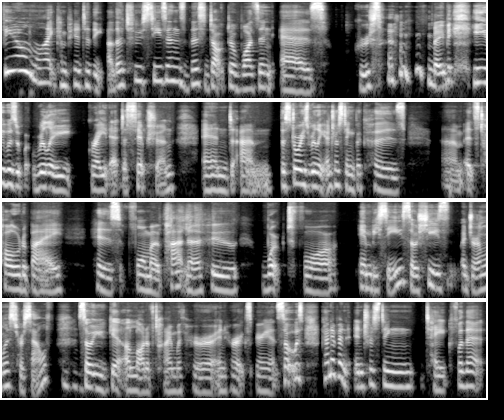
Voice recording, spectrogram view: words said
feel like compared to the other two seasons, this doctor wasn't as gruesome. Maybe he was really great at deception, and um, the story's really interesting because um, it's told by his former partner who worked for NBC. So she's a journalist herself. So you get a lot of time with her and her experience. So it was kind of an interesting take for that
